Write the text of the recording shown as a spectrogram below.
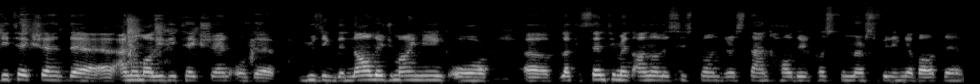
detection the anomaly detection or the using the knowledge mining or uh, like a sentiment analysis to understand how their customers feeling about them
